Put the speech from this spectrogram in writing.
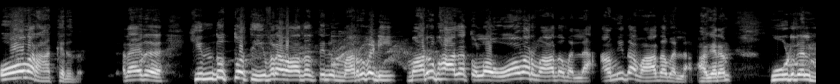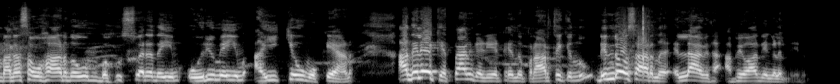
ഓവർ ആക്കരുത്. അതായത് ഹിന്ദുത്വ തീവ്രവാദത്തിന് മറുപടി മറുഭാഗത്തുള്ള ഓവർ വാദമല്ല അമിതവാദമല്ല. പകരം കൂടുതൽ മതസൗഹാർദ്ദവും ബഹുസ്വരതയും ഒരുമയും ഐക്യവും ഒക്കെയാണ് അതിലേക്ക് എത്താൻ കഴിയട്ടെ എന്ന് പ്രാർത്ഥിക്കുന്നു. ഡിൻഡോ സാറിന് എല്ലാവിധ അഭിവാദ്യങ്ങളും നേരുന്നു.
